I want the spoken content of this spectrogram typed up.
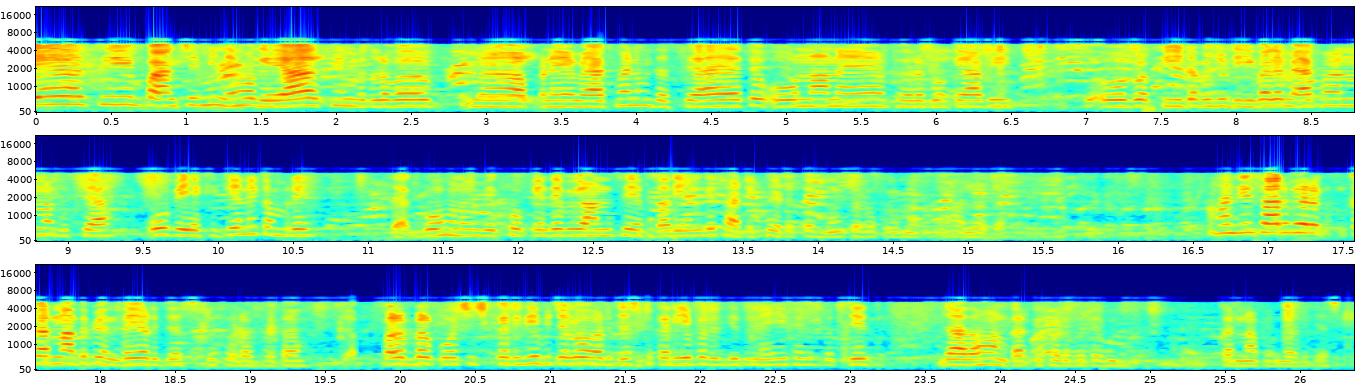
ਇਹ ਅਸੀਂ 5-6 ਮਹੀਨੇ ਹੋ ਗਏ ਆ ਅਸੀਂ ਮਤਲਬ ਅਮ, ਆਪਣੇ ਮਹਿਕਮੇ ਨੂੰ ਦੱਸਿਆ ਹੈ ਤੇ ਉਹਨਾਂ ਨੇ ਫਿਰ ਅੱਗੋਂ ਕਿਹਾ ਵੀ ਪੀਡਬਲਯੂਡੀ ਵਾਲੇ ਮਹਿਕਮੇ ਉਹਨਾਂ ਨੂੰ ਦੱਸਿਆ ਉਹ ਵੇਖ ਗਏ ਨੇ ਕਮਰੇ, ਤੇ ਅੱਗੋਂ ਹੁਣ ਵੇਖੋ, ਕਹਿੰਦੇ ਵੀ ਅਨਸੇਫ ਦਾ ਦੇਣਗੇ ਸਰਟੀਫਿਕੇਟ ਤੇ ਅੱਗੋਂ ਚਲੋ ਕੋਈ ਮਸਲਾ ਹੱਲ ਹੋ ਜਾ ਹਾਂਜੀ ਸਰ, ਫਿਰ ਕਰਨਾ ਤਾਂ ਪੈਂਦਾ ਹੀ ਐਡਜਸਟ ਥੋੜਾ ਬਹੁਤਾ। ਪਰ ਬਲ ਕੋਸ਼ਿਸ਼ ਕਰੀਦੀ ਹੈ ਵੀ ਚਲੋ ਐਡਜਸਟ ਕਰੀਏ, ਪਰ ਜਦ ਨਹੀਂ, ਫਿਰ ਬੱਚੇ ਜ਼ਿਆਦਾ ਹੋਣ ਕਰਕੇ ਥੋੜੇ ਬਹੁਤੇ ਕਰਨਾ ਪੈਂਦਾ ਐਡਜਸਟ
